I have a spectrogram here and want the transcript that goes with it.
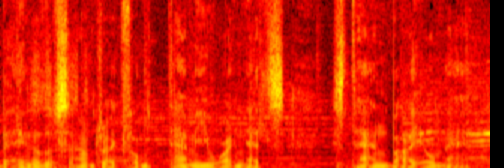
bijna de soundtrack van Tammy Wynette's Stand By Your Man.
